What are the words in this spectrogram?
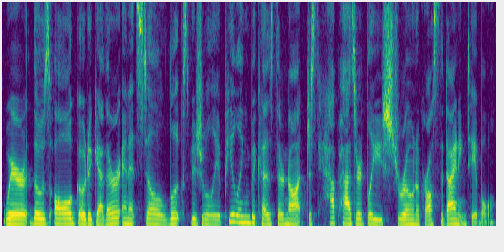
where those all go together and it still looks visually appealing because they're not just haphazardly strewn across the dining table.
